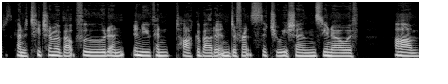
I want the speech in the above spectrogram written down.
just kind of teach him about food and and you can talk about it in different situations you know if um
